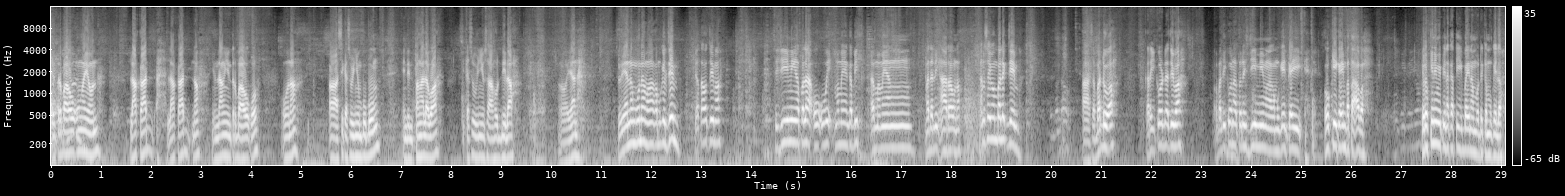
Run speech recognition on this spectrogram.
Yung trabaho ko ngayon, lakad, lakad, no? Yun lang yung trabaho ko. Una, ah sikasuhin yung bubong. And then pangalawa, sikasuhin yung sahod nila. O, yan. So yan lang muna mga kamukil, Jim. Shout out, Jim, ha. Si Jimmy nga pala, uuwi mamayang gabi. Ah, mamayang madaling araw, no? Ano sa'yo mong balik, Jim? Ah, Sabado, ah. Ka-record na, ah. Pabalik ko na to ni Jimmy, mga kamukil, kay... Okay kayong bataa ba? Pero kini may pinakatibay na mo di kamukil, ah.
